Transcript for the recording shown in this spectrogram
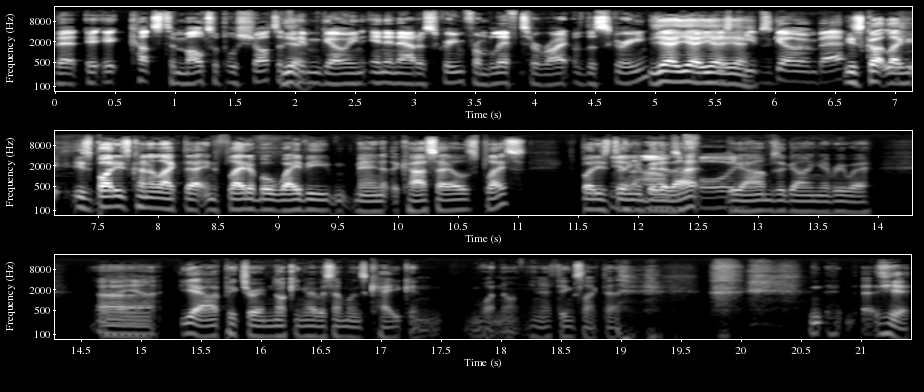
that it, it cuts to multiple shots of Yeah. him going in and out of screen from left to right of the screen. Yeah, yeah, he yeah, just yeah. keeps going back. He's got like his body's kind of like that inflatable wavy man at the car sales place. His body's Yeah, doing a bit of that. The arms are going everywhere. Yeah, uh, yeah. yeah, I picture him knocking over someone's cake and whatnot. You know, things like that. Yeah,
